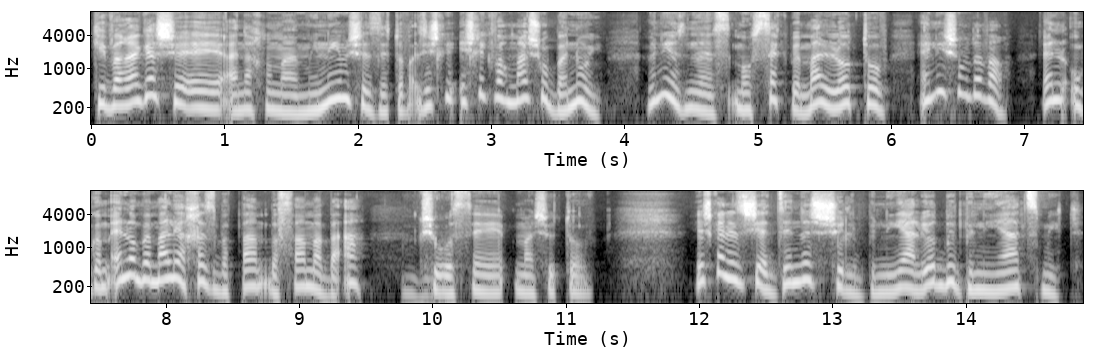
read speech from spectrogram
כי ברגע שאנחנו מאמינים שזה טוב, אז יש לי, יש לי כבר משהו בנוי. ואני עוסק במה לא טוב, אין לי שום דבר. אין, הוא גם אין לו במה להיאחז בפעם, בפעם הבאה, כשהוא עושה משהו טוב. יש כאן איזושהי אג'נדה של בנייה, להיות בבנייה עצמית.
